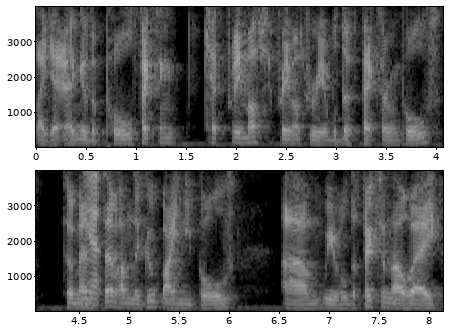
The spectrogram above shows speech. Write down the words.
like, I think of the pole fixing kit. Pretty much, pretty much, we were able to fix our own poles. So I mean, Yeah. instead of having to go buy new poles Um, we were able to fix them that way.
